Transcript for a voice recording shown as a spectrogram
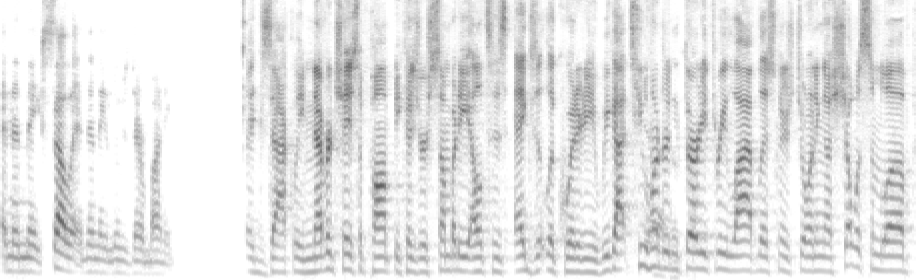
and then they sell it and then they lose their money. Exactly. Never chase a pump because you're somebody else's exit liquidity. We got 233 live listeners joining us. Show us some love.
